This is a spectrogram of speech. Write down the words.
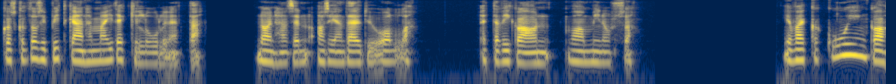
Koska tosi pitkäänhän mä itsekin luulin, että noinhan sen asian täytyy olla – että vika on vaan minussa. Ja vaikka kuinka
